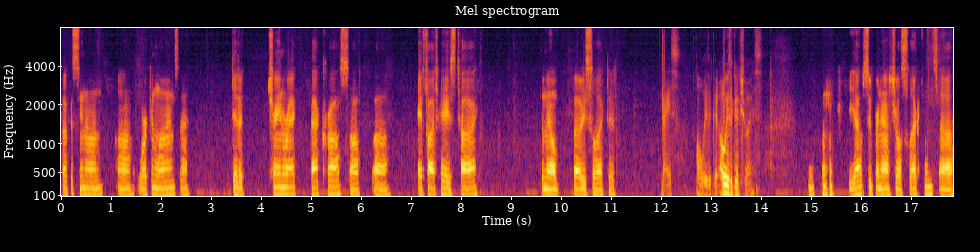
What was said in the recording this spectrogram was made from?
focusing on uh, working lines. Uh, did a train wreck back cross off uh, A5 Haze tie, the male Bodhi selected. nice always a good always a good choice Yeah, supernatural selections. Uh,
